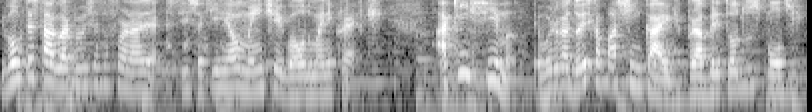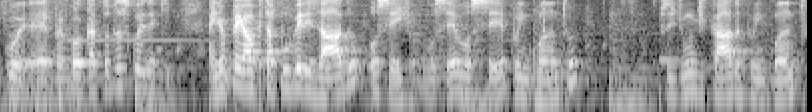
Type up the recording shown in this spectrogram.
E vamos testar agora para ver se essa fornalha, se isso aqui realmente é igual ao do Minecraft. Aqui em cima, eu vou jogar dois capaciting card para abrir todos os pontos, é, para colocar todas as coisas aqui. A gente vai pegar o que está pulverizado, ou seja, você, você, por enquanto. Eu preciso de um de cada por enquanto.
